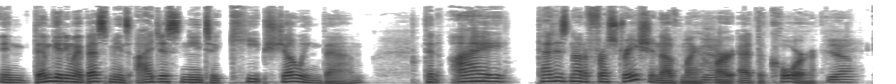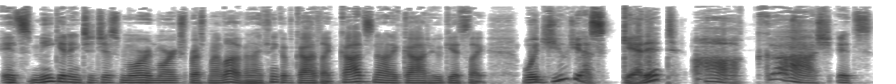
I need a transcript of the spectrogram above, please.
in them getting my best means I just need to keep showing them, then I that is not a frustration of my heart at the core. Yeah. It's me getting to just more and more express my love. And I think of God like God's not a God who gets like, would you just get it? Oh gosh. It's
